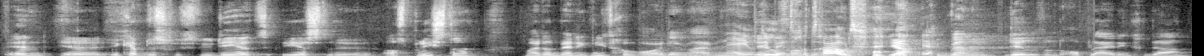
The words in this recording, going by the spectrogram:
En ik heb dus gestudeerd eerst als priester, maar dat ben ik niet geworden. Maar heb nee, een deel je bent van getrouwd. De, ja, ik ben een deel van de opleiding gedaan.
